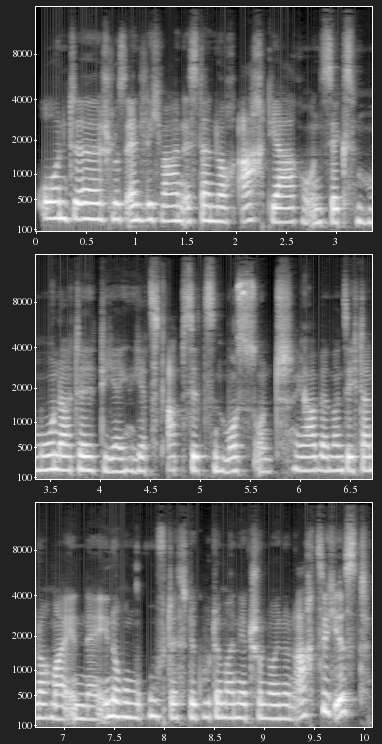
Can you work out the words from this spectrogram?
und äh, schlussendlich waren es dann noch acht Jahre und sechs Monate, die er jetzt absitzen muss. Und ja, wenn man sich dann nochmal in Erinnerung ruft, dass der gute Mann jetzt schon 89 ist,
